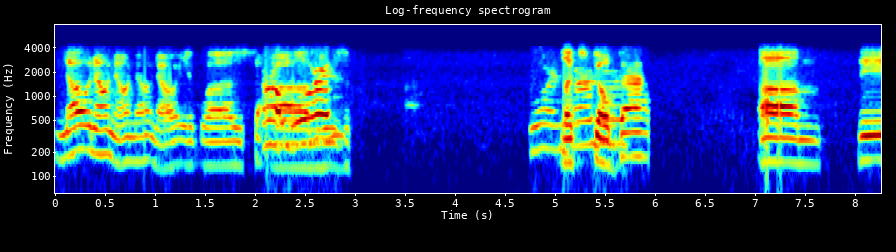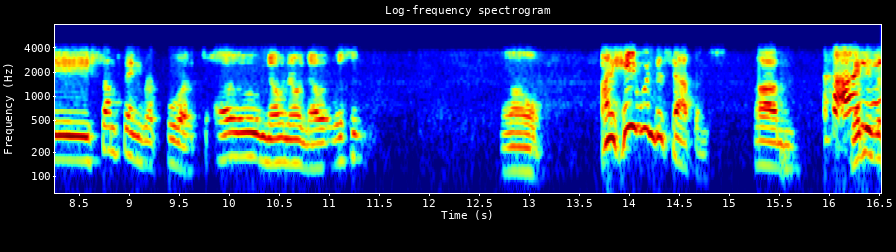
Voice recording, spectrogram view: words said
no, no, no, no, no. It was. Earl um, Warren? was- Warren let's go back. Um, the something report. Oh no, no, no. It wasn't. Oh, I hate when this happens. Um, I maybe the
